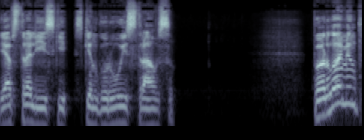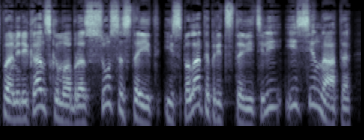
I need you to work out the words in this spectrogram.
и австралийский с кенгуру и страусом. Парламент по американскому образцу состоит из Палаты представителей и Сената –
